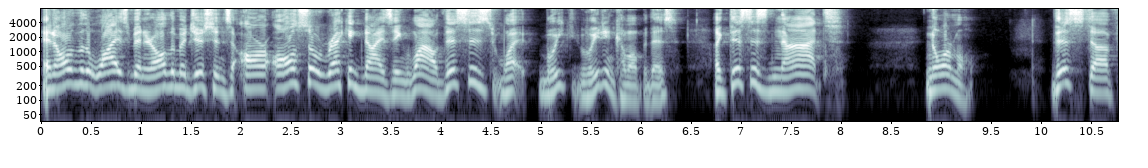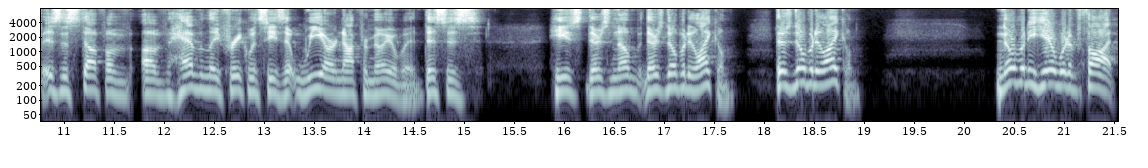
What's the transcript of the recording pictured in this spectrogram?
And all of the wise men and all the magicians are also recognizing, "Wow, this is what we we didn't come up with this. Like this is not normal. This stuff is the stuff of of heavenly frequencies that we are not familiar with. This is." He's there's no there's nobody like him. There's nobody like him. Nobody here would have thought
